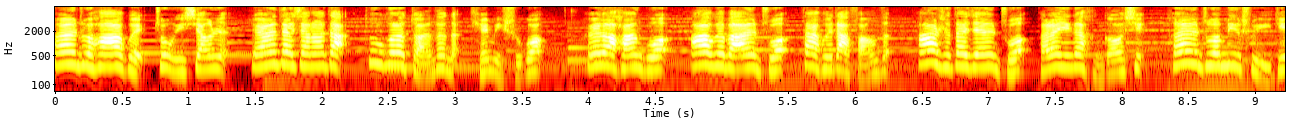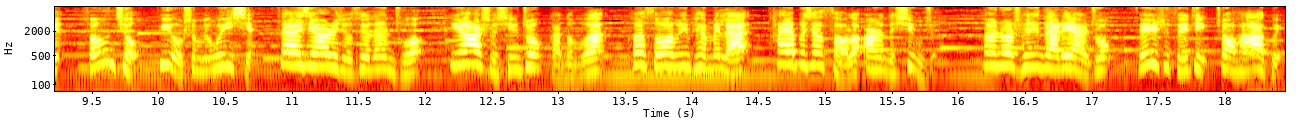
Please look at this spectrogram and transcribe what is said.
安住和阿鬼终于相认，两人在加拿大度过了短暂的甜蜜时光。回到韩国，阿鬼把安卓带回大房子。阿史再见安卓，本来应该很高兴，可安卓命数已定，逢九必有生命危险。再见二十九岁的安卓，令阿史心中感到不安。可索望名片没来，他也不想扫了二人的兴致。安卓沉浸在恋爱中，随时随地召唤阿鬼，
